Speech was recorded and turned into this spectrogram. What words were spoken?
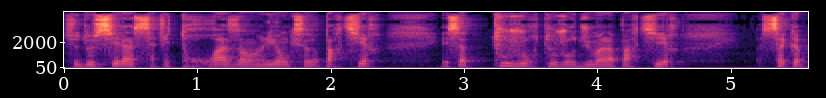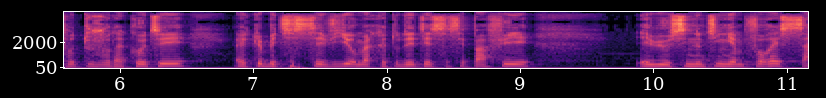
Ce dossier-là, ça fait 3 ans à Lyon que ça doit partir et ça a toujours, toujours du mal à partir. Ça capote toujours d'un côté. Avec le Betis Séville au mercato d'été, ça s'est pas fait. A eu aussi Nottingham Forest,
